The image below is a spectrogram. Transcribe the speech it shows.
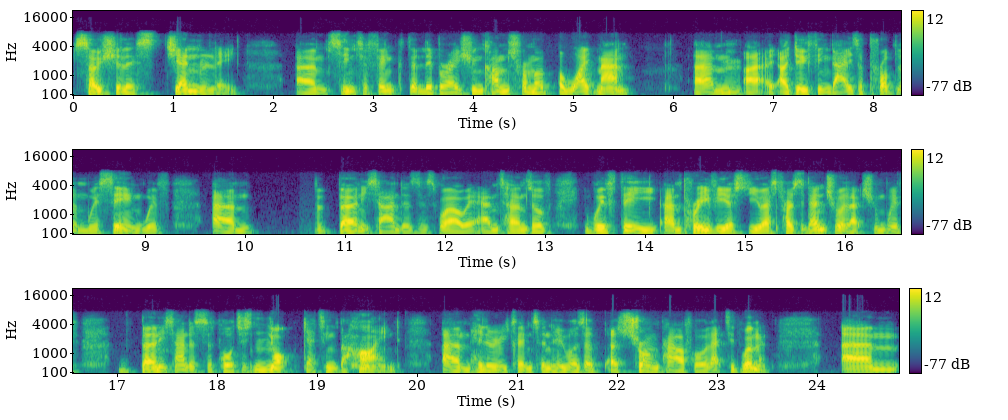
socialists generally um, seem to think that liberation comes from a, a white man. Um, I, I do think that is a problem we're seeing with um, Bernie Sanders as well, in terms of with the um, previous US presidential election, with Bernie Sanders supporters not getting behind um, Hillary Clinton, who was a, a strong, powerful elected woman, um,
